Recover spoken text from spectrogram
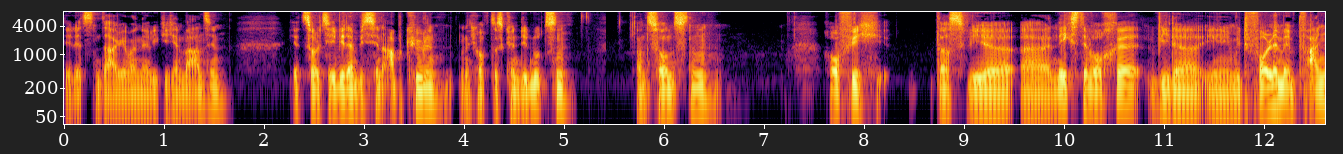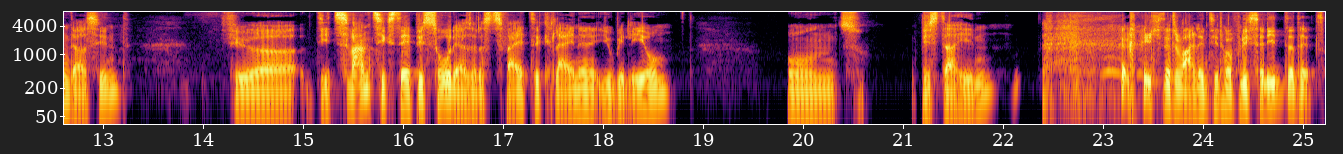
Die letzten Tage waren ja wirklich ein Wahnsinn. Jetzt soll es eh wieder ein bisschen abkühlen. Ich hoffe, das könnt ihr nutzen. Ansonsten hoffe ich, dass wir äh, nächste Woche wieder mit vollem Empfang da sind für die 20. Episode, also das zweite kleine Jubiläum. Und bis dahin richtet Valentin hoffentlich sein Internet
